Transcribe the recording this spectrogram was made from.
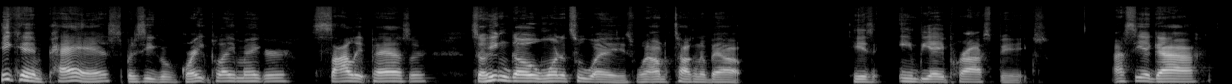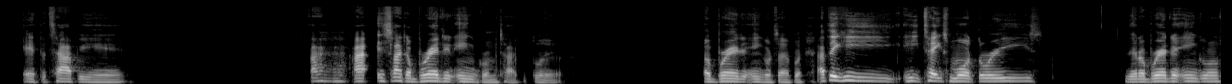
he can pass, but is he a great playmaker, solid passer? So he can go one or two ways when I'm talking about his NBA prospects. I see a guy at the top end. I, I, it's like a Brandon Ingram type of player. A Brandon Ingram type of. I think he he takes more threes than a Brandon Ingram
